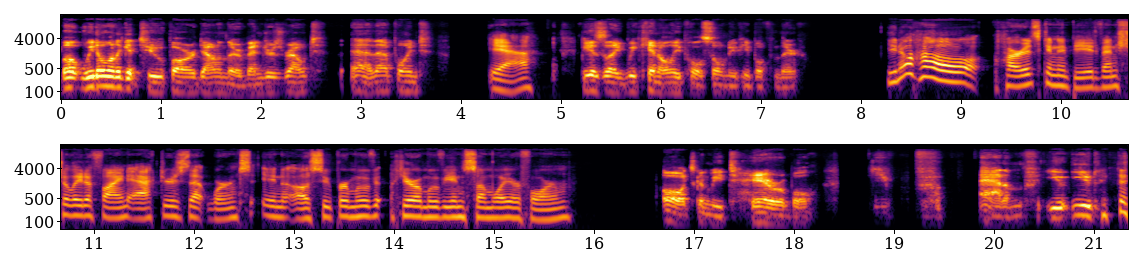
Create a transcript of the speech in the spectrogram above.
But we don't want to get too far down on the Avengers route at that point yeah. because, like, we can only pull so many people from there. You know how hard it's going to be eventually to find actors that weren't in a super movie hero movie in some way or form. Oh, it's gonna be terrible. You, Adam, you you.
